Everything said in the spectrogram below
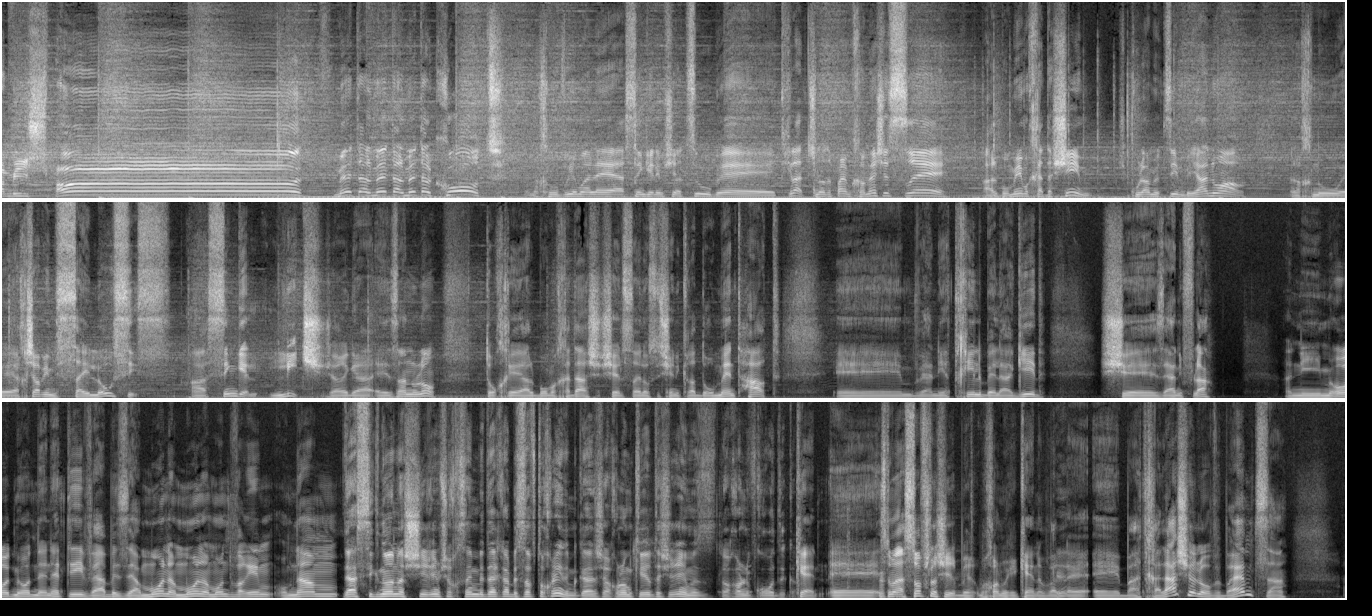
המשפט! מטאל מטאל מטאל קורט! אנחנו עוברים על אה, הסינגלים שיצאו בתחילת שנת 2015, האלבומים החדשים שכולם יוצאים בינואר. אנחנו uh, עכשיו עם סיילוסיס, הסינגל ליץ' שהרגע האזנו לו, תוך uh, האלבום החדש של סיילוסיס שנקרא דורמנט הארט. Uh, ואני אתחיל בלהגיד שזה היה נפלא. אני מאוד מאוד נהניתי, והיה בזה המון המון המון דברים, אמנם... זה הסגנון השירים שאנחנו שמים בדרך כלל בסוף תוכנית, בגלל שאנחנו לא מכירים את השירים, אז לא יכולנו לבחור את זה ככה. כן, אה, זאת אומרת, הסוף של השיר בכל מקרה כן, אבל כן. אה, אה, בהתחלה שלו ובאמצע,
